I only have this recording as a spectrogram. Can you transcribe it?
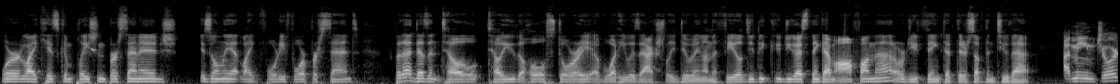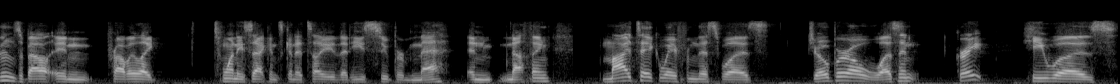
where like his completion percentage is only at like forty four percent, but that doesn't tell tell you the whole story of what he was actually doing on the field. Do you, do you guys think I'm off on that, or do you think that there's something to that? I mean, Jordan's about in probably like 20 seconds going to tell you that he's super meh and nothing. My takeaway from this was Joe Burrow wasn't great. He was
